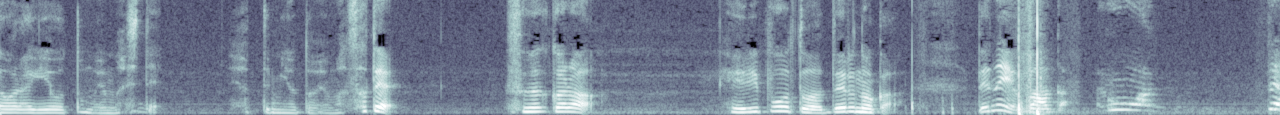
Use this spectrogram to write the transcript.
和らげようと思いましてやってみようと思います。さて背中からヘリポートは出るのか？出ねえよバカうわってあ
